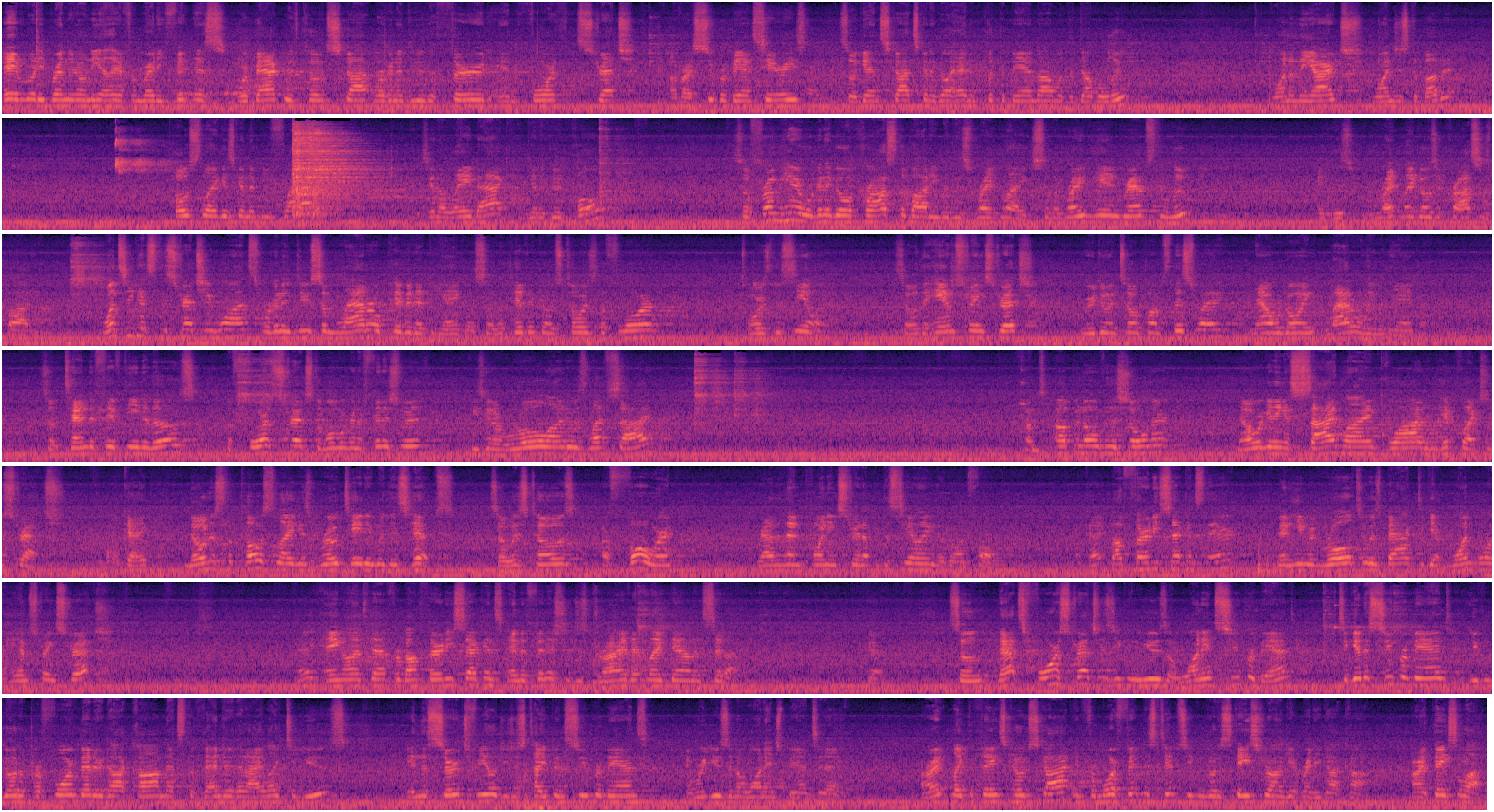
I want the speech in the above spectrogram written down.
Hey everybody, Brendan O'Neill here from Ready Fitness. We're back with Coach Scott. We're going to do the third and fourth stretch of our super band series. So again, Scott's going to go ahead and put the band on with the double loop. One in the arch, one just above it. Post leg is going to be flat. He's going to lay back, get a good pull. So from here, we're going to go across the body with his right leg. So the right hand grabs the loop, and his right leg goes across his body. Once he gets the stretch he wants, we're going to do some lateral pivot at the ankle. So the pivot goes towards the floor, towards the ceiling. So the hamstring stretch, we were doing toe pumps this way. Now we're going laterally with the ankle. So 10 to 15 of those. The fourth stretch, the one we're going to finish with, he's going to roll onto his left side. Comes up and over the shoulder. Now we're getting a sideline quad and hip flexor stretch. Okay? Notice the post leg is rotated with his hips. So his toes are forward rather than pointing straight up at the ceiling, they're going forward. Okay? About 30 seconds there. Then he would roll to his back to get one more hamstring stretch. Okay? Hang on to that for about 30 seconds and to finish, you just drive that leg down and sit up. Good. So that's four stretches. You can use a one inch super band. To get a super band, you can go to performbetter.com. That's the vendor that I like to use. In the search field, you just type in super bands, and we're using a one inch band today. All right, like to thanks Coach Scott. And for more fitness tips, you can go to staystronggetready.com. All right, thanks a lot.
